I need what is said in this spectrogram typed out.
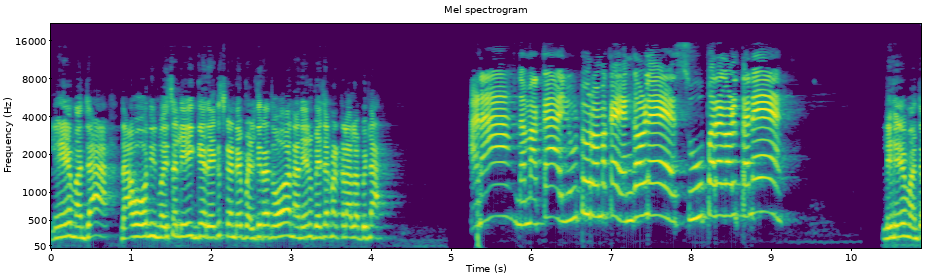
ಲೇ ಮಂಜ ನಾವು ನಿನ್ ವಯಸ್ಸಲ್ಲಿ ಹಿಂಗೆ ರೇಗಿಸ್ಕೊಂಡೆ ಬೆಳ್ದಿರೋದು ನಾನೇನು ಬೇಜಾರ್ ಮಾಡ್ಕೊಳ್ಳಲ್ಲ ಬಿಡ್ಲ. ಲೇ ಮಂಜ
